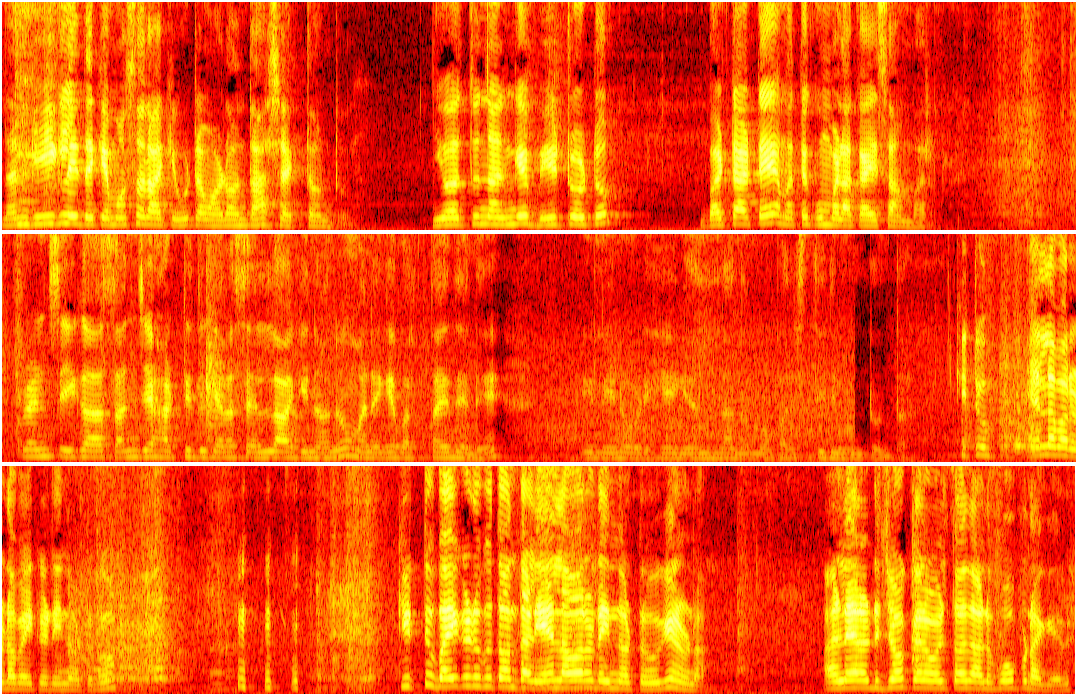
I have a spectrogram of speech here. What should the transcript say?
ನನಗೆ ಈಗಲೇ ಇದಕ್ಕೆ ಮೊಸರು ಹಾಕಿ ಊಟ ಮಾಡುವಂಥ ಆಸೆ ಆಗ್ತಾ ಉಂಟು. ಇವತ್ತು ನನಗೆ ಬೀಟ್ರೂಟು ಬಟಾಟೆ ಮತ್ತು ಕುಂಬಳಕಾಯಿ ಸಾಂಬಾರು. ಫ್ರೆಂಡ್ಸ್ ಈಗ ಸಂಜೆ ಹಟ್ಟಿದ್ದು ಕೆಲಸ ಎಲ್ಲ ಆಗಿ ನಾನು ಮನೆಗೆ ಬರ್ತಾ ಇದ್ದೇನೆ. ಇಲ್ಲಿ ನೋಡಿ ಹೇಗೆಲ್ಲ ನಮ್ಮ ಪರಿಸ್ಥಿತಿ ಉಂಟು ಅಂತ. ಕಿಟ್ಟು ಎಲ್ಲ ಬರೋಡ ಬೈಕಡಿ ನೋಟು ಕಿಟ್ಟು ಬೈಕಡಿಗೂ ತಂತಾಳೆ ಎಲ್ಲ ಹೊರಡ ಇನ್ನೊಟ್ಟು ಕೇಳೋಣ. ಅಲ್ಲಿ ಎರಡು ಜೋಕರ್ ಹೊಳ್ತಂದು ಅಲ್ಲಿ ಪೋಪಣಾಗೇರಿ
